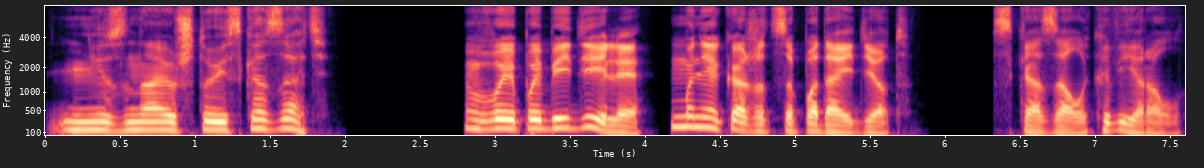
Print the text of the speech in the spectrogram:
Не знаю, что и сказать. Вы победили. Мне кажется, подойдет, сказал Квирл.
